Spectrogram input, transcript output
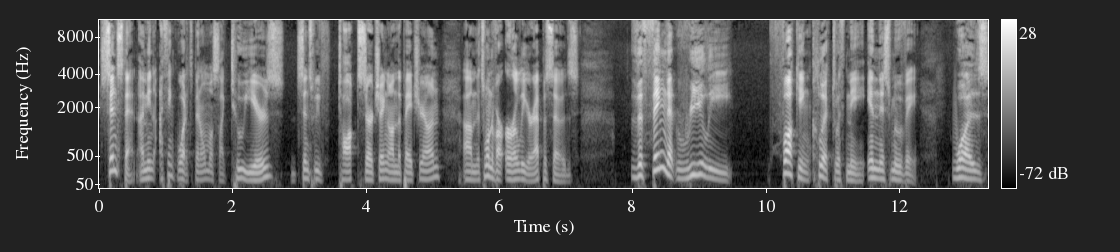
since then. I mean, I think what it's been almost like two years since we've talked searching on the Patreon. Um, that's one of our earlier episodes. The thing that really fucking clicked with me in this movie was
